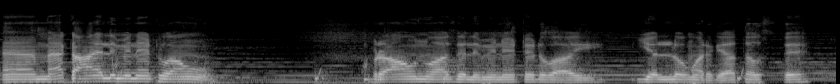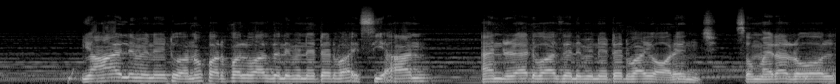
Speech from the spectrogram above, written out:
मैं कहाँ एलिमिनेट हुआ हूँ? Brown was eliminated by yellow मर गया था उस पर यहाँ एलिमिनेट हुआ ना? Purple was eliminated by cyan and red was eliminated by orange so मेरा रोल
